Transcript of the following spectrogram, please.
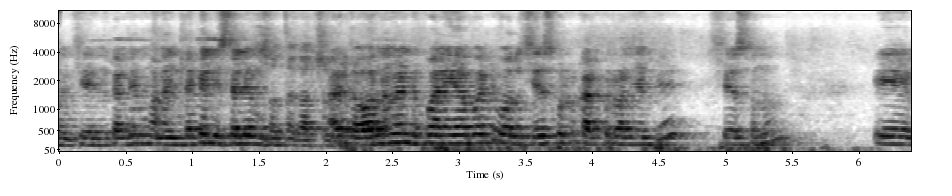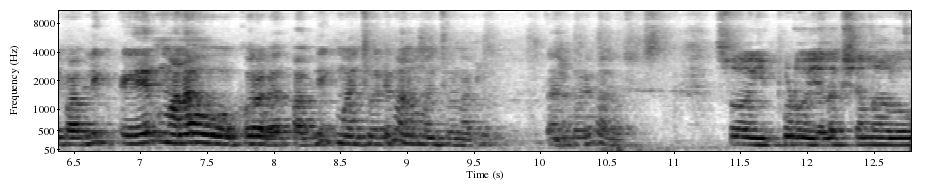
మంచి ఎందుకంటే మన ఇంట్లోకి వెళ్ళి ఇస్తలేము సొంత ఖర్చులు. అది గవర్నమెంట్ పని కాబట్టి వాళ్ళు చేసుకుంటూ కట్టుకుంటారు అని చెప్పి చేస్తున్నాం. ఈ పబ్లిక్ ఏం మన కూర కాదు పబ్లిక్ మంచి ఉంటే మనం మంచిగా ఉన్నట్లు. దాని గురించి ఆలోచిస్తాం సో ఇప్పుడు ఎలక్షన్లలో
